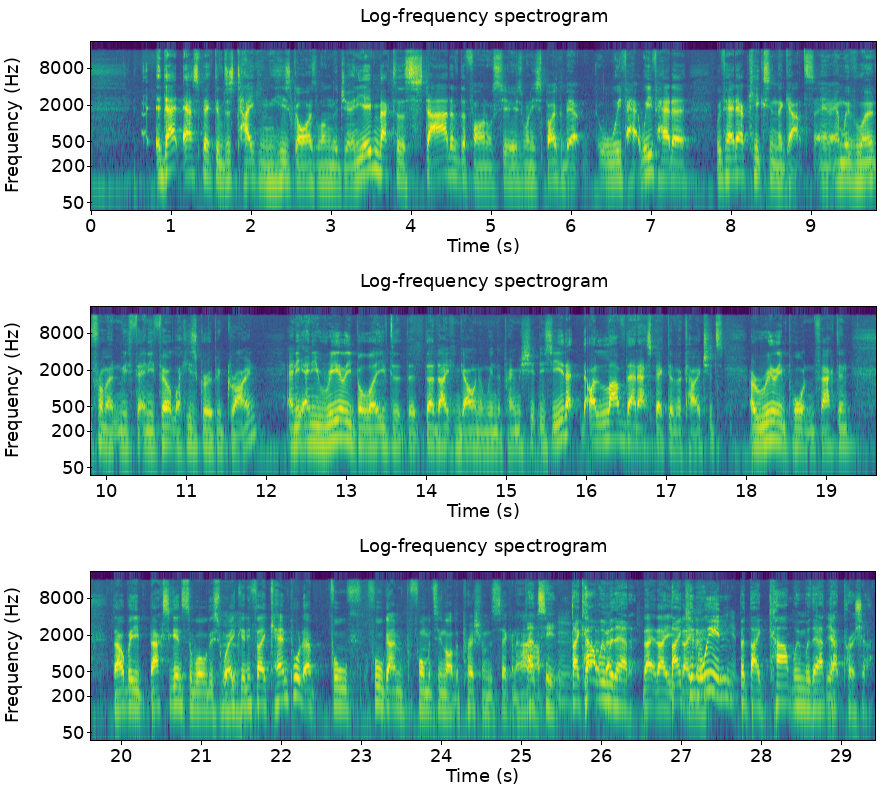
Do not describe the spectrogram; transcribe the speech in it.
that aspect of just taking his guys along the journey, even back to the start of the final series when he spoke about we've had we've had a we've had our kicks in the guts and, and we've learned from it, and, and, he felt like his group had grown. And he, and he really believed that, that, that, they can go on and win the premiership this year. That, I love that aspect of a coach. It's a really important fact. And They'll be backs against the wall this week, mm. and if they can put a full full game performance in, like the pressure in the second half, that's it. They can't win without it. They, they, they, they can do. win, but they can't win without yep. that pressure.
